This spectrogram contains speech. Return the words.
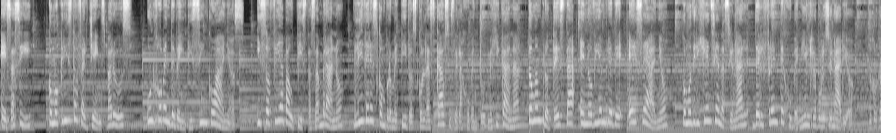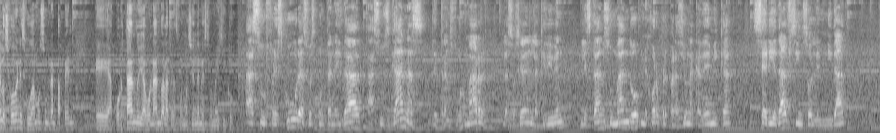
Es así como Christopher James Barús, un joven de 25 años, y Sofía Bautista Zambrano, líderes comprometidos con las causas de la juventud mexicana, toman protesta en noviembre de ese año como dirigencia nacional del Frente Juvenil Revolucionario. Yo creo que los jóvenes jugamos un gran papel eh, aportando y abonando a la transformación de nuestro México. A su frescura, a su espontaneidad, a sus ganas de transformar la sociedad en la que viven, le están sumando mejor preparación académica, seriedad sin solemnidad,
